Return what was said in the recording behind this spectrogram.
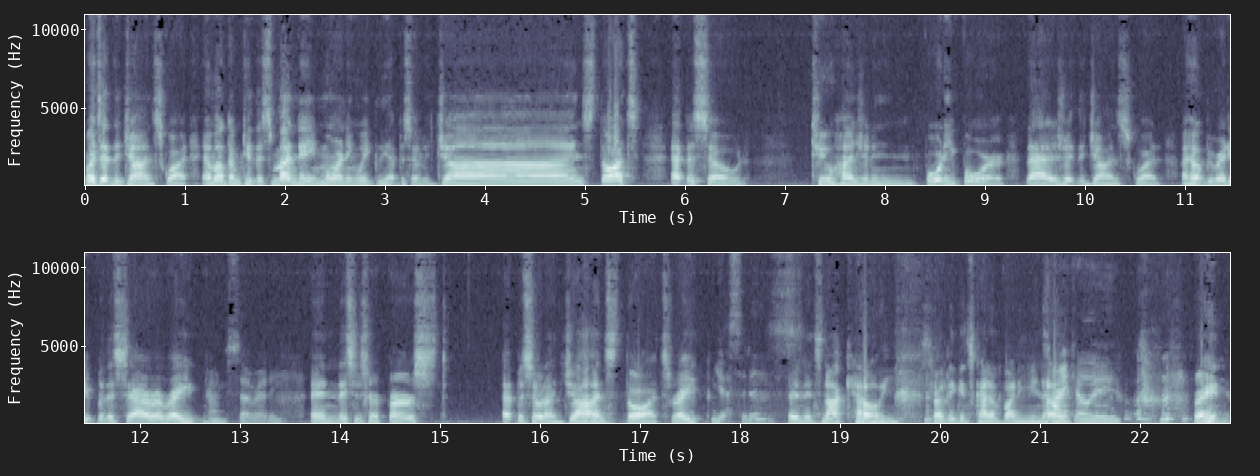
What's up, the John Squad? And welcome to this Monday morning weekly episode of John's Thoughts, episode 244. That is right, the John Squad. I hope you're ready for this, Sarah, right? I'm so ready. And this is her first episode on John's Thoughts, right? Yes, it is. And it's not Kelly, so I think it's kind of funny, you know? Hi, Kelly. right?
